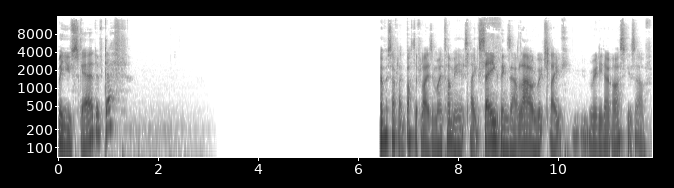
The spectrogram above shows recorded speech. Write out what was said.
are you scared of death I must have like butterflies in my tummy. It's like saying things out loud, which like really don't ask yourself.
